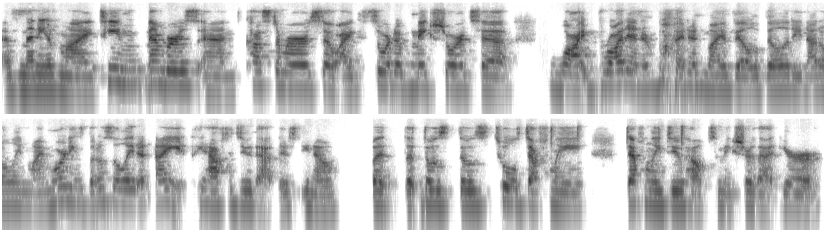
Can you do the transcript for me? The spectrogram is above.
as many of my team members and customers. So I sort of make sure to why broaden and widen my availability, not only in my mornings, but also late at night. You have to do that. There's, you know, but th those those tools definitely definitely do help to make sure that you're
